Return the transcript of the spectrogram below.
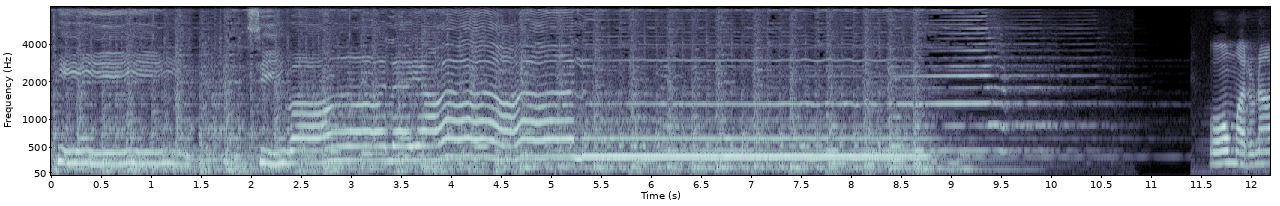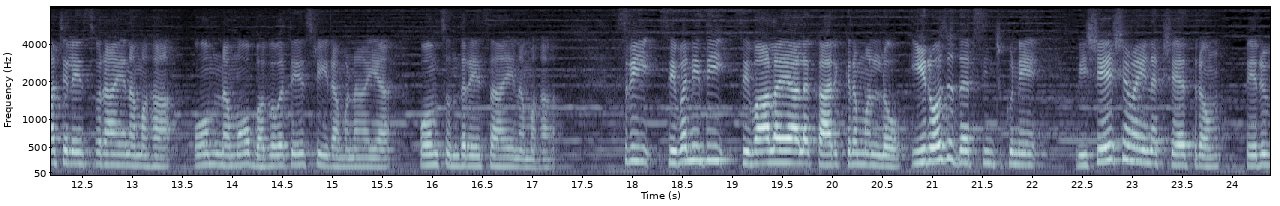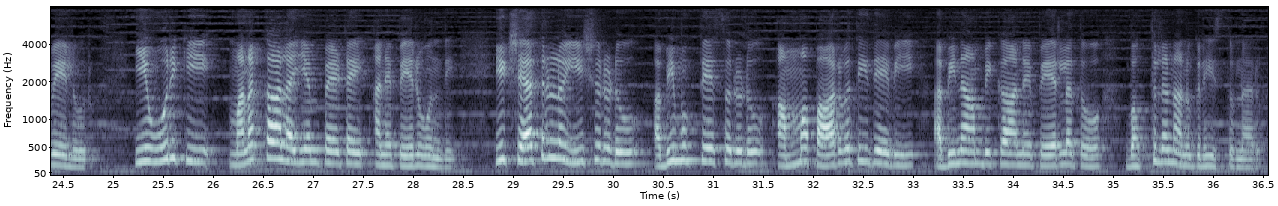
సన్నిధి శివాలయాలు. ఓం అరుణాచలేశ్వరాయ నమ. ఓం నమో భగవతే శ్రీరమణాయ. ఓం సుందరేశాయ నమ. శ్రీ శివనిధి శివాలయాల కార్యక్రమంలో ఈరోజు దర్శించుకునే విశేషమైన క్షేత్రం పెరువేలూరు. ఈ ఊరికి మనక్కాలయ్యంపేటై అనే పేరు ఉంది. ఈ క్షేత్రంలో ఈశ్వరుడు అభిముక్తేశ్వరుడు అమ్మ పార్వతీదేవి అభినాంబిక అనే పేర్లతో భక్తులను అనుగ్రహిస్తున్నారు.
